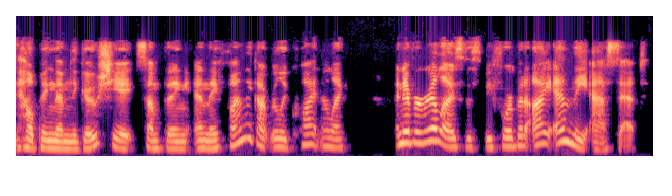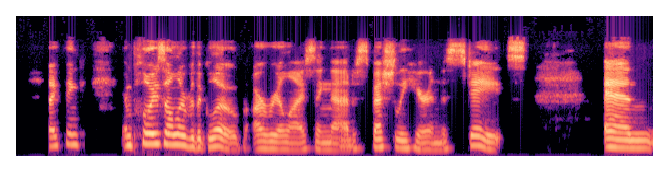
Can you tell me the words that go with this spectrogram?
helping them negotiate something. And they finally got really quiet and they're like, I never realized this before, but I am the asset. I think employees all over the globe are realizing that, especially here in the States. And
